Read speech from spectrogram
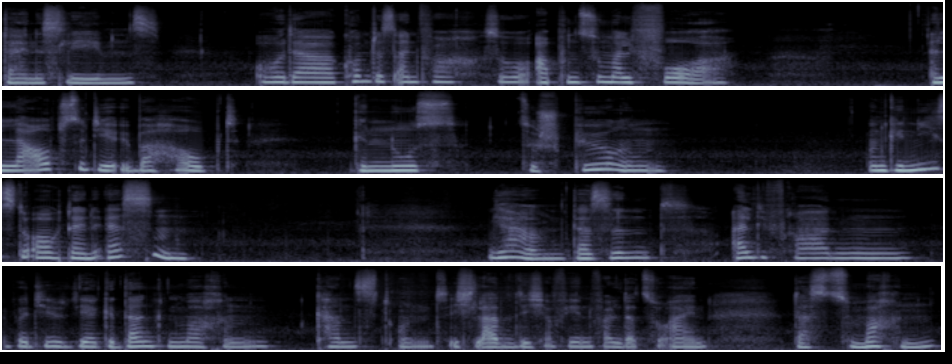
deines Lebens? Oder kommt es einfach so ab und zu mal vor? Erlaubst du dir überhaupt Genuss zu spüren? Und genießt du auch dein Essen? Ja, das sind all die Fragen, über die du dir Gedanken machen kannst. Und ich lade dich auf jeden Fall dazu ein, das zu machen.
